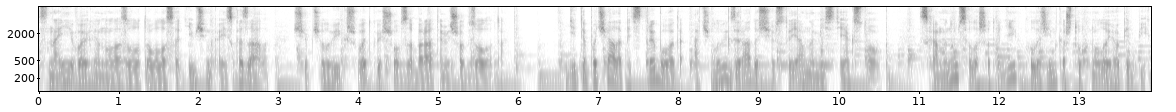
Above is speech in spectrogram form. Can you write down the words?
з неї виглянула золотоволоса дівчинка і сказала, щоб чоловік швидко йшов забирати мішок золота. Діти почали підстрибувати, а чоловік з радощів стояв на місці, як стовп. Схаменувся лише тоді, коли жінка штовхнула його під бік.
